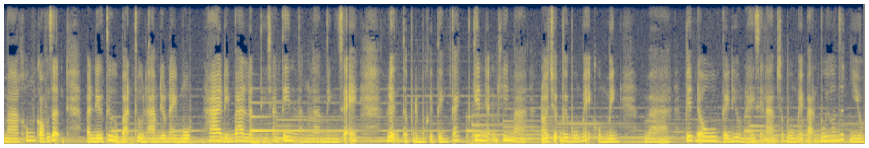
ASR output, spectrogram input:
mà không có giận? Và nếu thử bạn thử làm điều này một, hai đến ba lần thì trang tin rằng là mình sẽ luyện tập được một cái tính cách kiên nhẫn khi mà nói chuyện với bố mẹ của mình. Và biết đâu cái điều này sẽ làm cho bố mẹ bạn vui hơn rất nhiều.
